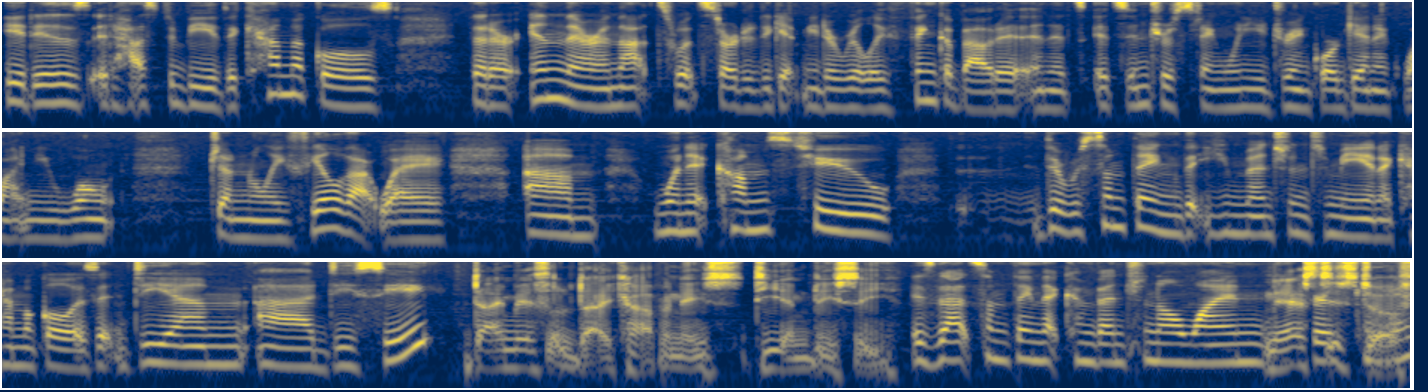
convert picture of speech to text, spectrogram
it is it has to be the chemicals that are in there and that's what started to get me to really think about it and it's it's interesting when you drink organic wine you won't generally feel that way. Um, when it comes to there was something that you mentioned to me in a chemical. Is it DMDC? Uh, Dimethyl dicarbonate, DMDC. Is that something that conventional wine Nasty stuff.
